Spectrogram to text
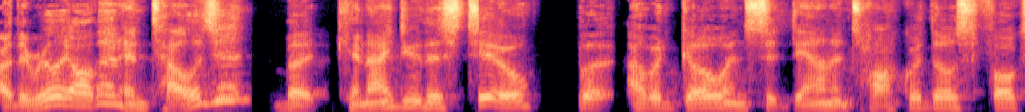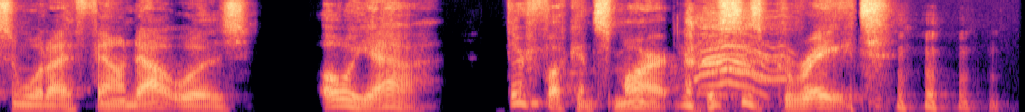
are they really all that intelligent? But can I do this too? But I would go and sit down and talk with those folks. And what I found out was, oh, yeah, they're fucking smart. This is great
